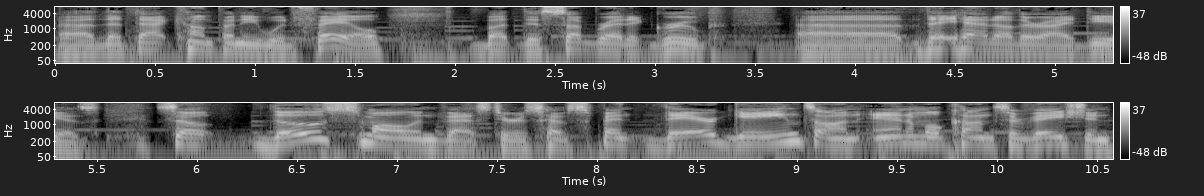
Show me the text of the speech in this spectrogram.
uh, that that company would fail but this subreddit group, uh, they had other ideas. So those small investors have spent their gains on animal conservation,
